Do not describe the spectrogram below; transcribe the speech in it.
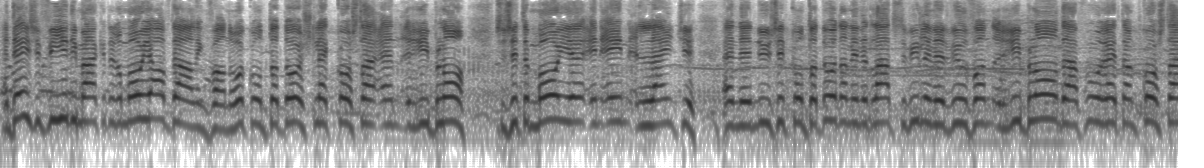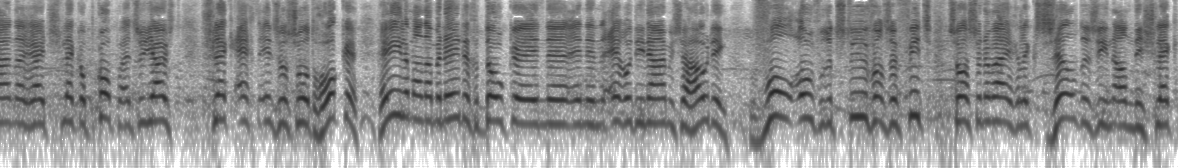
En deze vier die maken er een mooie afdaling van hoor. Contador, Schlek, Costa en Riblon. Ze zitten mooi uh, in één lijntje. En nu zit Contador dan in het laatste wiel. In het wiel van Riblon. Daarvoor rijdt dan Costa en rijdt Schlek op kop. En zojuist Schlek echt in zo'n soort hokken. Helemaal naar beneden gedoken in, in een aerodynamische houding. Vol over het stuur van zijn fiets. Zoals we hem eigenlijk zelden zien aan die Schlek.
